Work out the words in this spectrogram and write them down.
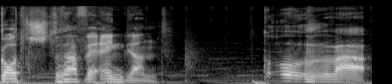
Gott strafe England. Kurwa.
